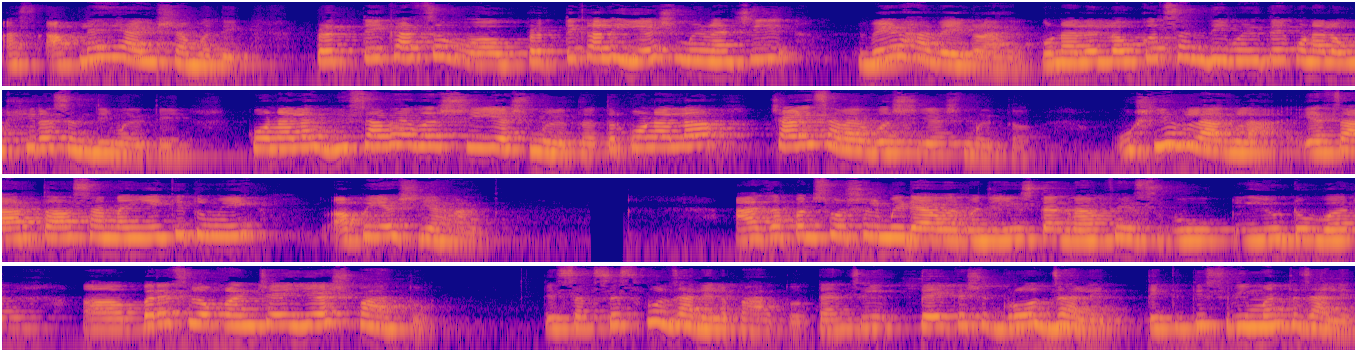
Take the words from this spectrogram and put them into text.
अस- आपल्याही आयुष्यामध्ये प्रत्येकाचं प्रत्येकाला यश मिळण्याची वेळ हा वेगळा आहे. कोणाला लवकर संधी मिळते कोणाला उशिरा संधी मिळते. कोणाला विसाव्या वर्षी यश मिळतं तर कोणाला चाळीसाव्या वर्षी यश मिळतं. उशीर लागला याचा अर्थ असा नाहीये की तुम्ही अपयशी आहात. आज आपण सोशल मीडियावर म्हणजे इंस्टाग्राम फेसबुक युट्यूबवर बरेच लोकांचे यश पाहतो. ते सक्सेसफुल झालेलं पाहतो. त्यांचे ते कसे ग्रोथ झालेत ते किती श्रीमंत झालेत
